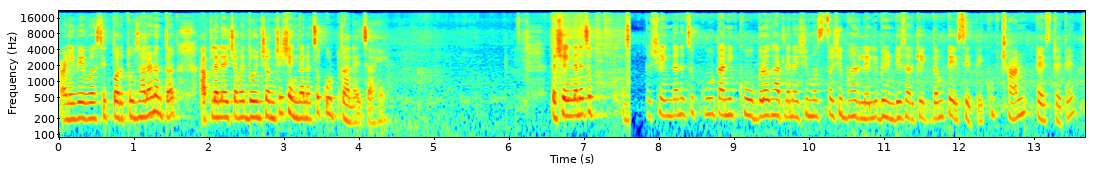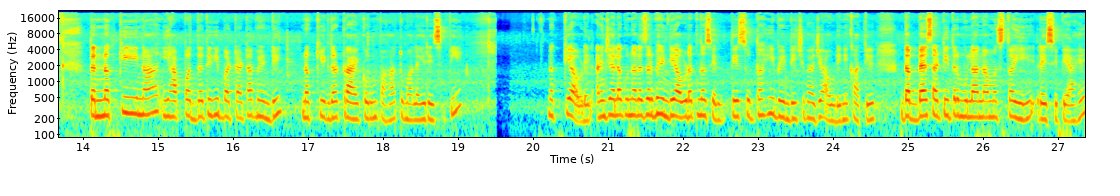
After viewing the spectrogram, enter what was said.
आणि व्यवस्थित परतून झाल्यानंतर आपल्याला याच्यामध्ये दोन चमचे शेंगदाण्याचं कूट घालायचं आहे. तर शेंगदाण्याचं तर शेंगदाण्याचं कूट आणि खोबरं घातल्याने अशी मस्त अशी भरलेली भेंडीसारखी एकदम टेस्ट येते. खूप छान टेस्ट येते. तर नक्की ना ह्या पद्धतीने ही बटाटा भेंडी नक्की एकदा ट्राय करून पहा. तुम्हाला ही रेसिपी नक्की आवडेल. आणि ज्याला कुणाला जर भेंडी आवडत नसेल ते सुद्धा ही भेंडीची भाजी आवडीने खातील. डब्यासाठी तर मुलांना मस्त ही रेसिपी आहे.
